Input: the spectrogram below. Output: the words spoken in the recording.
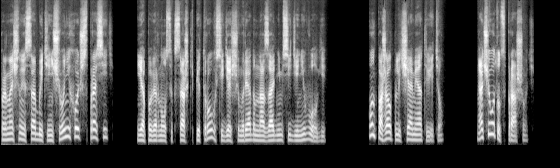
Про ночные события ничего не хочешь спросить? Я повернулся к Сашке Петрову, сидящему рядом на заднем сиденье «Волги». Он пожал плечами и ответил. А чего тут спрашивать?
